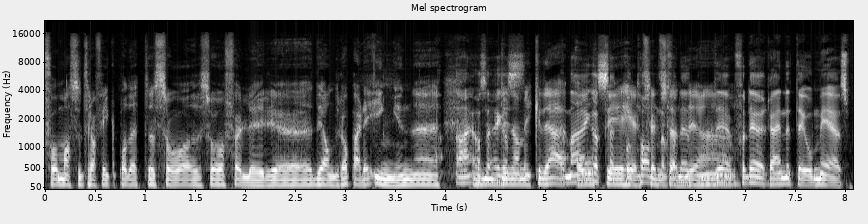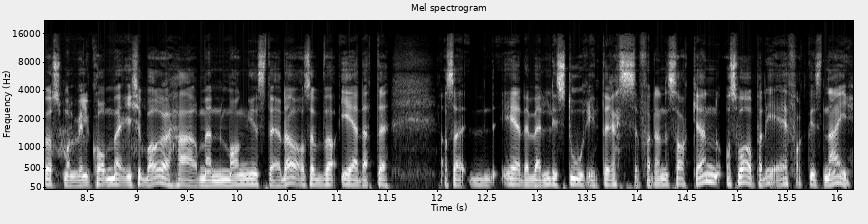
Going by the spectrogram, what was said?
får, masse trafikk på dette, så, så, følger eh, de andre opp. Er det ingen nei, altså, dynamikk i det? Er nei, alltid helt selvstendig? For det, det, for det regnet jeg jo med spørsmål vil komme, ikke bare her, men mange steder. Altså, er dette Altså, er det veldig stor interesse for denne saken? Og svaret på det er faktisk nei.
